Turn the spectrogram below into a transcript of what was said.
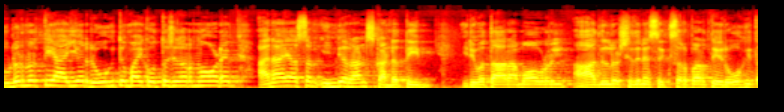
തുടർന്നെത്തിയ അയ്യർ രോഹിത്തുമായി കൊത്തുചേർന്നതോടെ അനായാസം ഇന്ത്യ റൺസ് കണ്ടെത്തി. ഇരുപത്താറാം ഓവറിൽ ആദിൽ റഷീദിനെ സിക്സർ പറത്തി രോഹിത്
